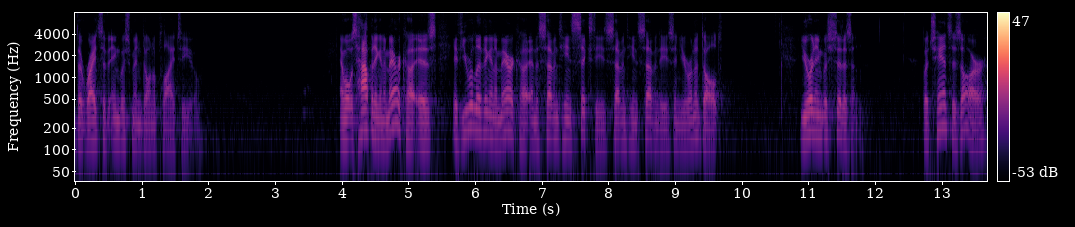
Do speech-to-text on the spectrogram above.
the rights of Englishmen don't apply to you. And what was happening in America is if you were living in America in the 1760s, 1770s, and you're an adult, you're an English citizen. But chances are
